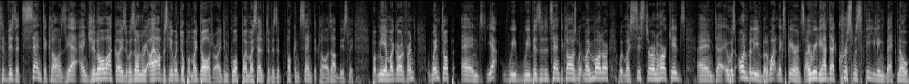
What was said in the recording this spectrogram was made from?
to visit Santa Claus. Yeah, and you know what, guys? It was unreal. I obviously went up with my daughter. I didn't go up by myself to visit fucking Santa Claus, obviously. But me and my girlfriend went up, and yeah, we we visited Santa Claus with my mother, with my sister and her kids, and uh, it was unbelievable. What an experience! I really had that Christmas feeling back now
